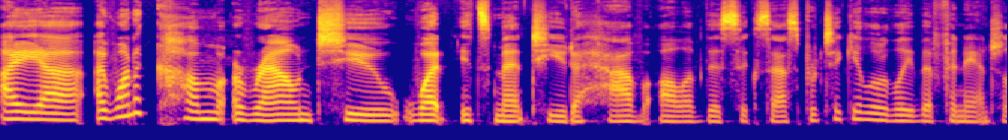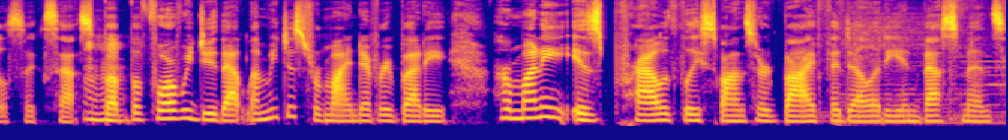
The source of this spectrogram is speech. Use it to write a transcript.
I uh, I want to come around to what it's meant to you to have all of this success, particularly the financial success. But before we do that, let me just remind everybody: her money is proudly sponsored by Fidelity Investments.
